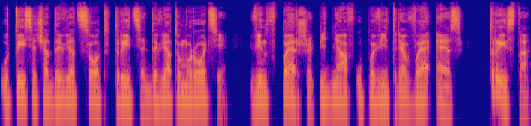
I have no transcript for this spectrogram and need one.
У 1939 році він вперше підняв у повітря ВС 300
